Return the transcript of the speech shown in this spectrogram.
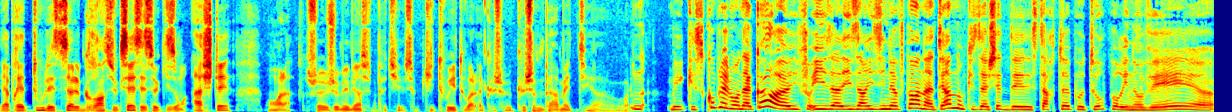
Et après tous les seuls grands succès, c'est ceux qu'ils ont achetés. Bon voilà, je, je mets bien ce petit, ce petit tweet, voilà que je, que je me permets de dire. Voilà. Non, Mais c'est complètement d'accord. euh, ils, ils, ils innovent pas en interne, donc ils achètent des startups autour pour innover. euh.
